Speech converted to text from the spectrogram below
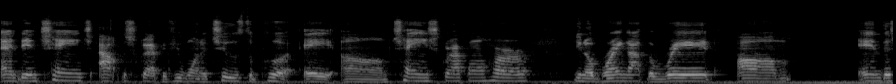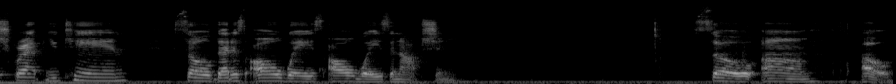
and then change out the scrap if you want to choose to put a um, chain scrap on her. You know, bring out the red um, in the scrap, you can. So that is always, always an option. So, um, oh,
